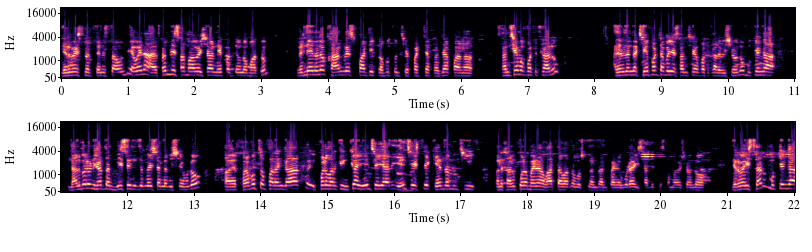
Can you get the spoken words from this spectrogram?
నిర్వహిస్తున్నట్టు తెలుస్తా ఉంది. ఏమైనా అసెంబ్లీ సమావేశాల నేపథ్యంలో మాత్రం రెండేళ్ళలో కాంగ్రెస్ పార్టీ ప్రభుత్వం చేపట్టే ప్రజాపాలన సంక్షేమ పథకాలు అదేవిధంగా చేపట్టబోయే సంక్షేమ పథకాల విషయంలో ముఖ్యంగా నలభై రెండు శాతం బీసీ రిజర్వేషన్ల విషయంలో ప్రభుత్వ పరంగా ఇప్పటి వరకు ఇంకా ఏం చేయాలి ఏం చేస్తే కేంద్రం నుంచి మనకు అనుకూలమైన వాతావరణం వస్తున్న దానిపైన కూడా ఈ సమీక్ష సమావేశంలో నిర్వహిస్తారు. ముఖ్యంగా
